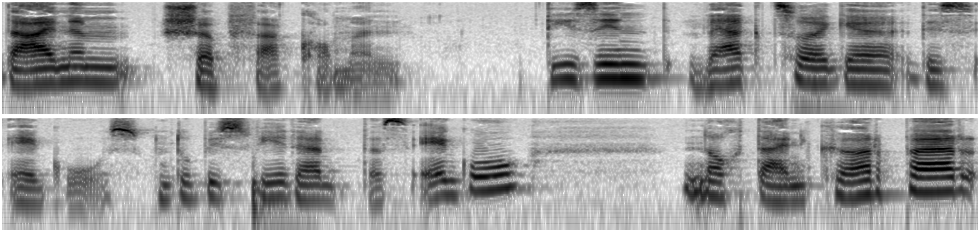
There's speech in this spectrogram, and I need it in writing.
deinem Schöpfer kommen. Die sind Werkzeuge des Egos. Und du bist weder das Ego, noch dein Körper,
